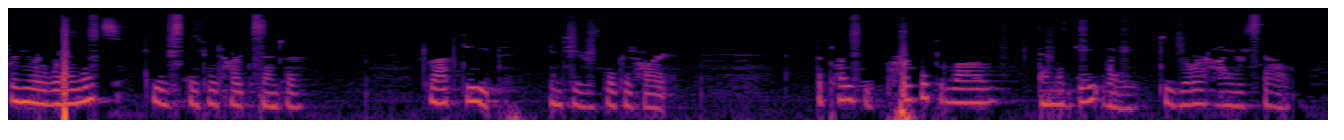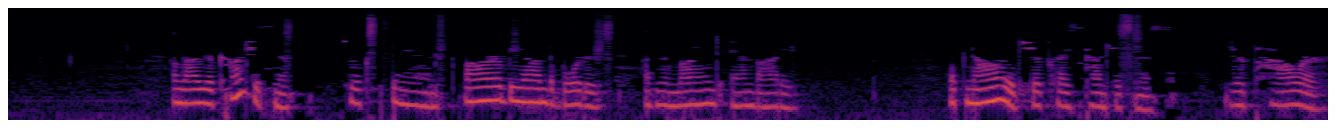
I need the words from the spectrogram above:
Bring your awareness to your sacred heart center. Drop deep into your sacred heart, the place of perfect love and the gateway to your higher self. Allow your consciousness to expand far beyond the borders of your mind and body. Acknowledge your Christ consciousness, your power,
